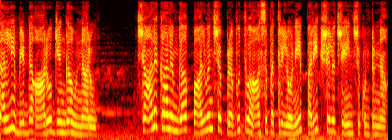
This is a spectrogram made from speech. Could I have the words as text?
తల్లి బిడ్డ ఆరోగ్యంగా ఉన్నారు. చాలా కాలంగా పాల్వంచ ప్రభుత్వ ఆసుపత్రిలోనే పరీక్షలు చేయించుకుంటున్నా.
